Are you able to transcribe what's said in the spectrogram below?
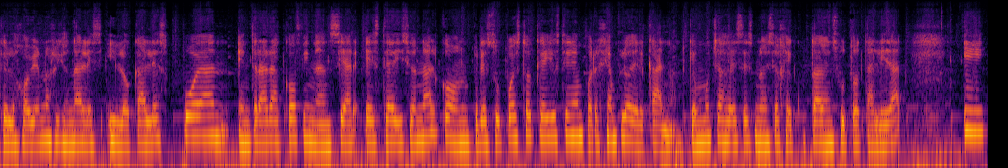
que los gobiernos regionales y locales puedan entrar a cofinanciar este adicional con presupuesto que ellos tienen, por ejemplo, del canon, que muchas veces no es ejecutado en su totalidad y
